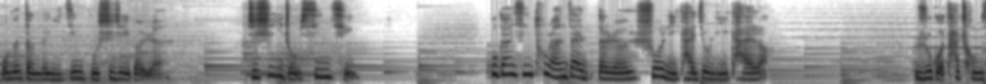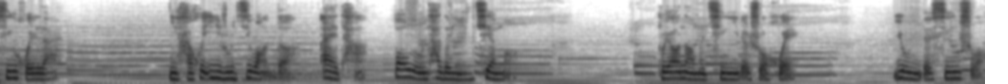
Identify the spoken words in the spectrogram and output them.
我们等的已经不是这个人，只是一种心情。不甘心突然在的人说离开就离开了。如果他重新回来，你还会一如既往的爱他、包容他的一切吗？不要那么轻易的说会，用你的心说，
